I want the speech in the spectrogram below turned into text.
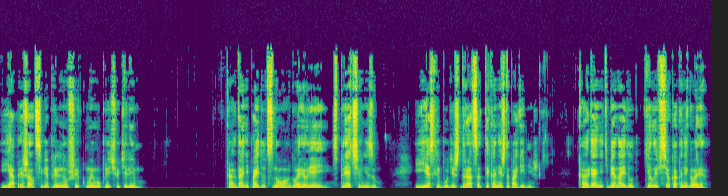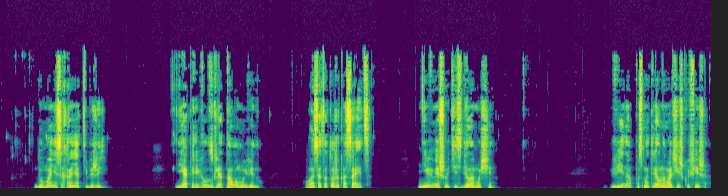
Я прижал к себе прильнувший к моему плечу телиму. «Когда они пойдут снова, — говорил я ей, — спрячься внизу. Если будешь драться, ты, конечно, погибнешь. Когда они тебя найдут, делай все, как они говорят. Думаю, они сохранят тебе жизнь». Я перевел взгляд на Луму и Вину. «Вас это тоже касается. Не вмешивайтесь в дела мужчин. Вина посмотрел на мальчишку Фиша.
